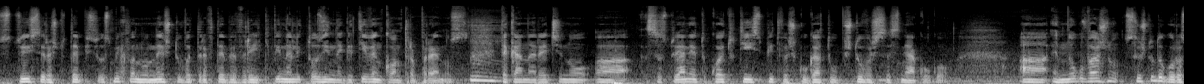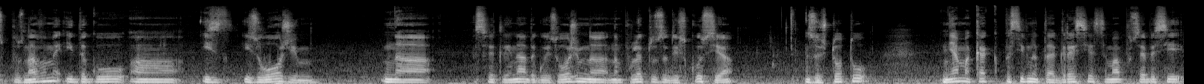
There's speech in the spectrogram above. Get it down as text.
стои срещу теб и се усмихва, но нещо вътре в тебе ври екипи, нали, този негативен контрапренос, mm. така наречено а, състоянието, което ти изпитваш, когато общуваш с някого. А, е много важно също да го разпознаваме и да го а, из, изложим на светлина, да го изложим на, на полето за дискусия, защото няма как пасивната агресия сама по себе си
